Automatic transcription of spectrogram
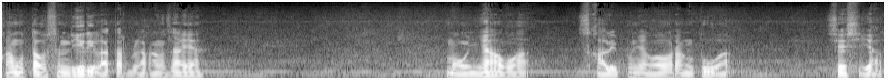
kamu tahu sendiri latar belakang saya. Mau nyawa, sekalipun nyawa orang tua, saya siap.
